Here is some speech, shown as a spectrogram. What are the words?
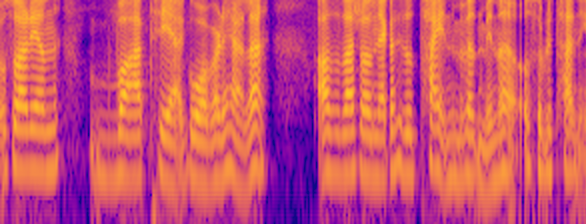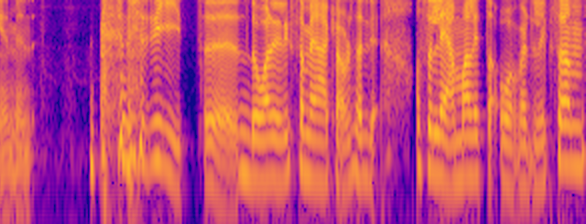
Og så er det igjen hva er preget over det hele? Altså det er sånn, Jeg kan sitte og tegne med vennene mine, og så blir tegningen min dritdårlig, liksom. Jeg er klar over det, og så ler man litt over det, liksom.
